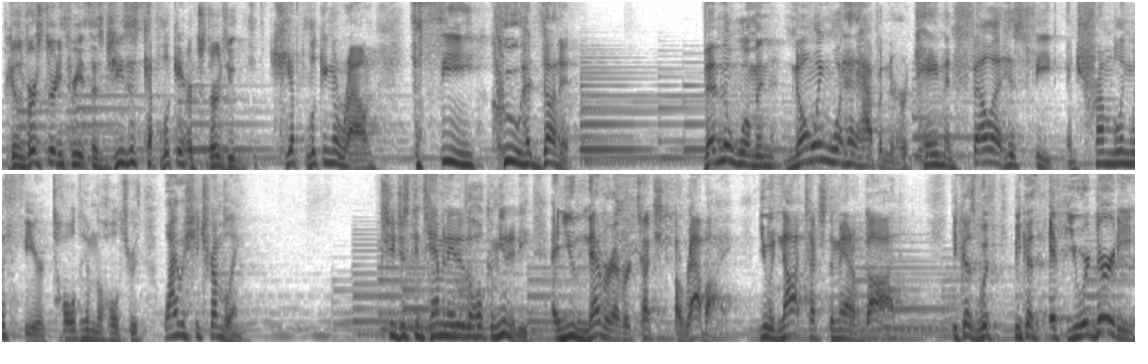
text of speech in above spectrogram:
Because in verse 33, it says, Jesus kept looking, or 32, kept looking around to see who had done it. Then the woman, knowing what had happened to her, came and fell at his feet and trembling with fear, told him the whole truth. Why was she trembling? She just contaminated the whole community. And you never ever touched a rabbi. You would not touch the man of God. Because with because if you were dirty,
